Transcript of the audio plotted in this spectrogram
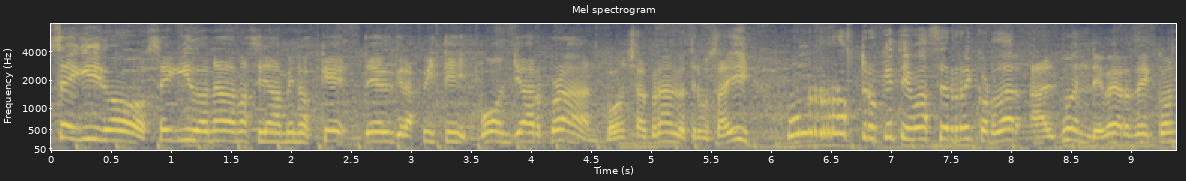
Seguido, seguido nada más y nada menos que del graffiti Bonjar Brand. Bonjar Brand lo tenemos ahí. Un rostro que te va a hacer recordar al Duende Verde con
